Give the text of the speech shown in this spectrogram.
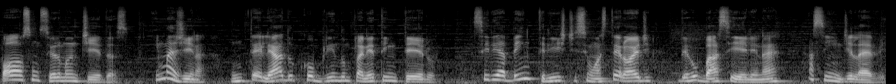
possam ser mantidas. Imagina um telhado cobrindo um planeta inteiro. Seria bem triste se um asteroide derrubasse ele, né? Assim, de leve.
